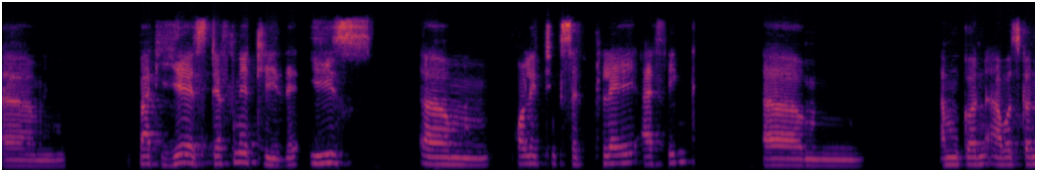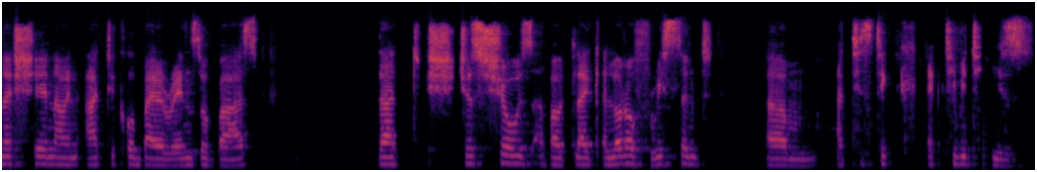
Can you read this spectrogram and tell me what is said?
Um, but yes, definitely there is um, politics at play. I think um, I'm going I was gonna share now an article by Renzo Bast that just shows about like a lot of recent um, artistic activities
